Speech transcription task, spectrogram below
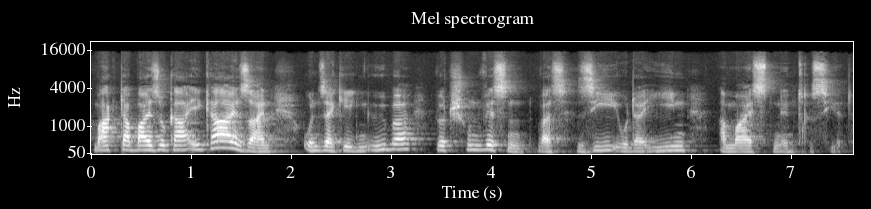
mag dabei sogar egal sein. Unser Gegenüber wird schon wissen, was sie oder ihn am meisten interessiert.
